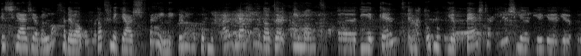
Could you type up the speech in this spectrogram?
is juist, ja, we lachen er wel om, maar dat vind ik juist fijn. Ik weet niet hoe ik het moet uitleggen, dat er iemand uh, die je kent en dat ook nog je pastor is, je, je, je, je, uh,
